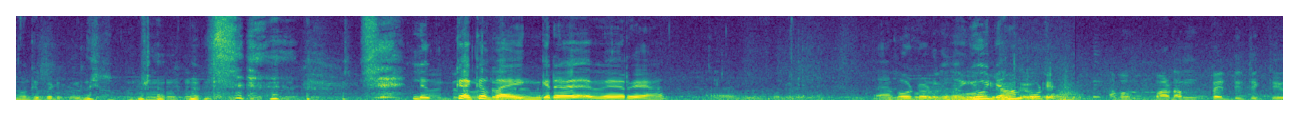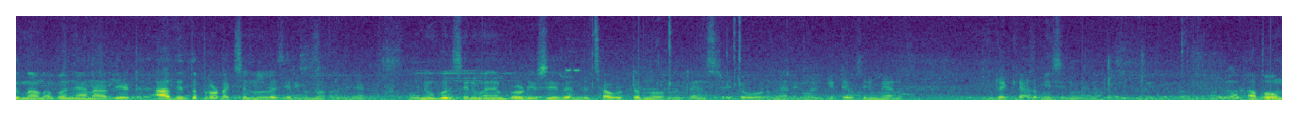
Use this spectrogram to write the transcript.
നോക്കി പിടിപ്പിക്കുന്നു ലുക്കൊക്കെ ഭയങ്കര വേറെയാ. ഫോട്ടോ എടുക്കുന്നു. അയ്യോ ഞാൻ ഫോട്ടോ അപ്പം പടം പെറ്റ് ഡിറ്റക്റ്റീവ് എന്നാണ്. അപ്പം ഞാൻ ആദ്യമായിട്ട് ആദ്യത്തെ പ്രൊഡക്ഷൻ അല്ല ശരിക്കും പറഞ്ഞാൽ ഇതിന് ഒരു സിനിമ ഞാൻ പ്രൊഡ്യൂസ് ചെയ്തിട്ടുണ്ട് ചവിട്ട് എന്ന് പറഞ്ഞിട്ട് സ്റ്റേറ്റ് അവാർഡും കാര്യങ്ങൾ കിട്ടിയ സിനിമയാണ് ഒരു അക്കാഡമി സിനിമയാണ് അപ്പം?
